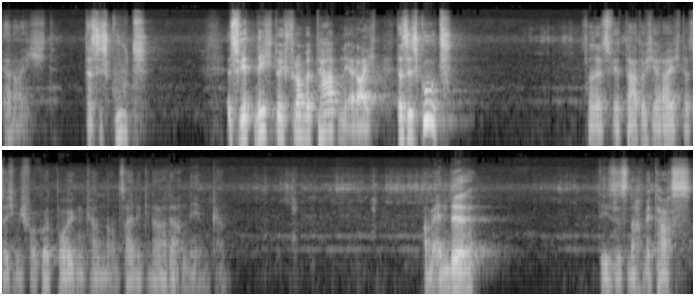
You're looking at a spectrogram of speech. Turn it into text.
erreicht. Das ist gut. Es wird nicht durch fromme Taten erreicht. Das ist gut. Sondern es wird dadurch erreicht, dass ich mich vor Gott beugen kann und seine Gnade annehmen kann. Am Ende dieses Nachmittags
